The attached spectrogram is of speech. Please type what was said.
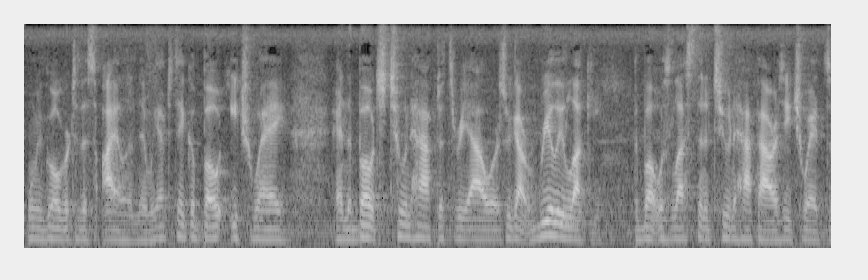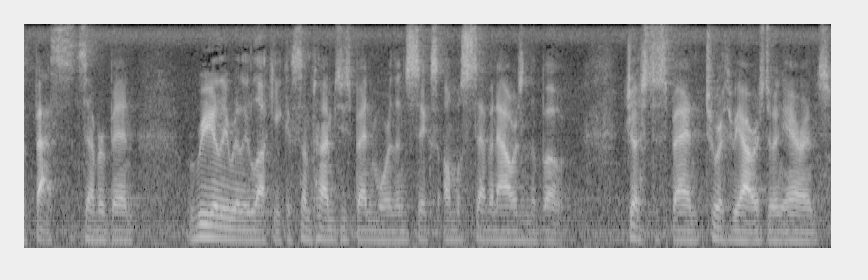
when we go over to this island. And we have to take a boat each way, and the boat's two and a half to three hours. We got really lucky. The boat was less than a two and a half hours each way. It's the fastest it's ever been. Really, really lucky because sometimes you spend more than six, almost seven hours in the boat just to spend two or three hours doing errands.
